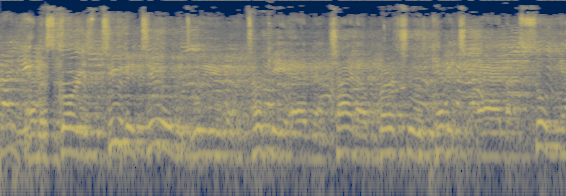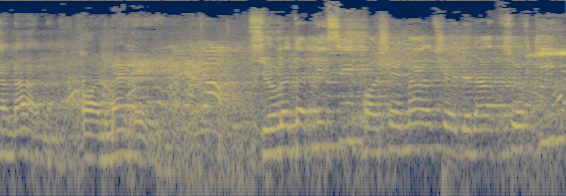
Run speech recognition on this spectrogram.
And the score is 2 to 2 between Turkey and China, Berchu Kevic and Sumyanan on mat A. Sur le tapis ici, prochain match de la Turquie.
